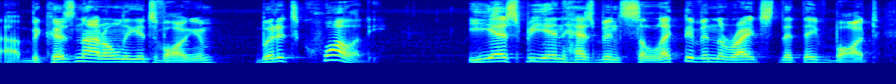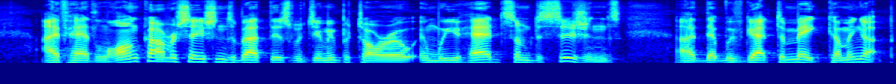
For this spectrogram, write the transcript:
Uh, because not only its volume, but its quality. ESPN has been selective in the rights that they've bought. I've had long conversations about this with Jimmy Pitaro, and we've had some decisions uh, that we've got to make coming up.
